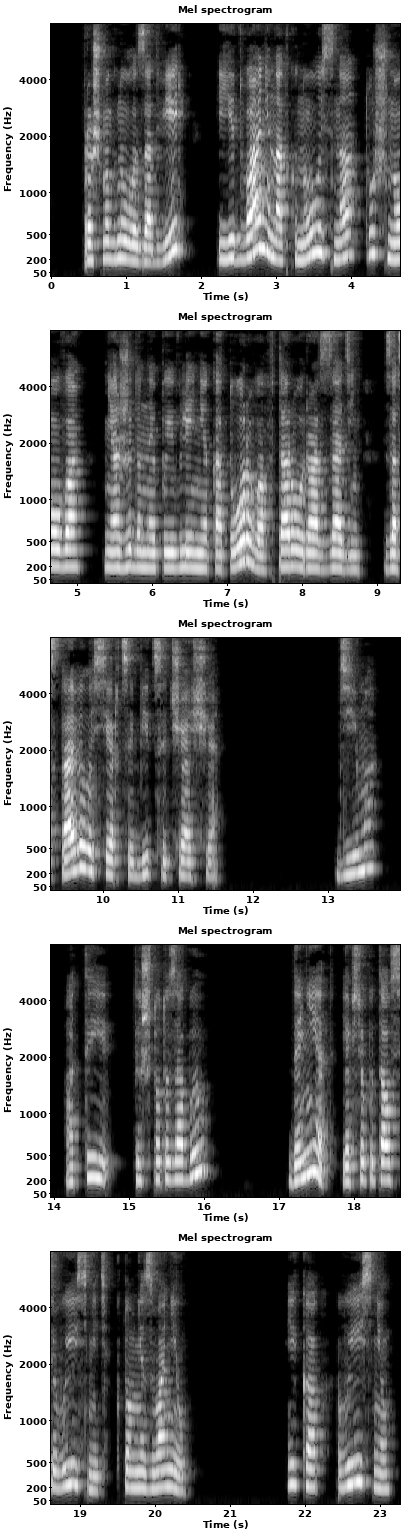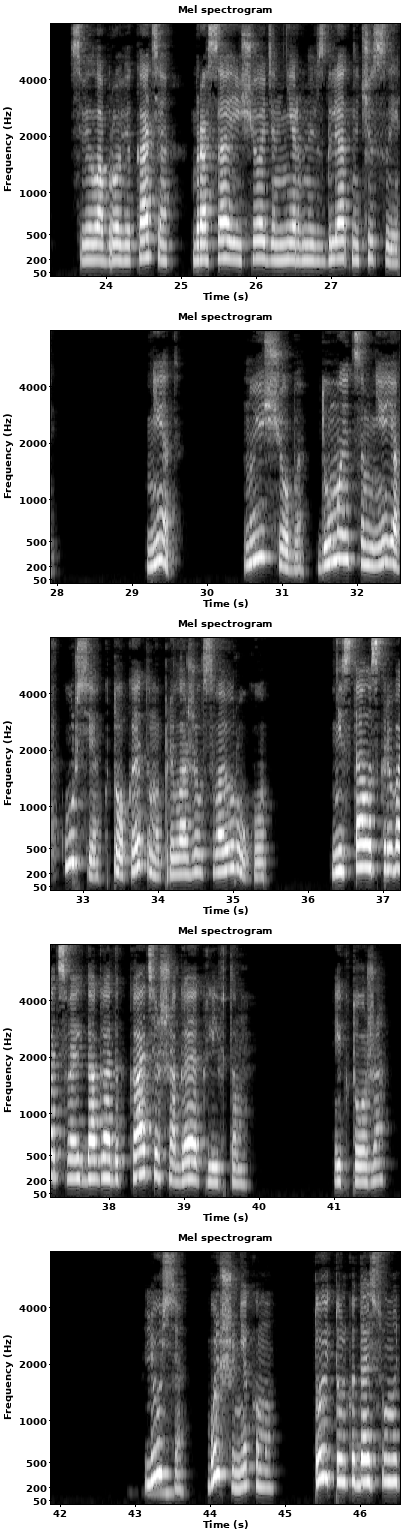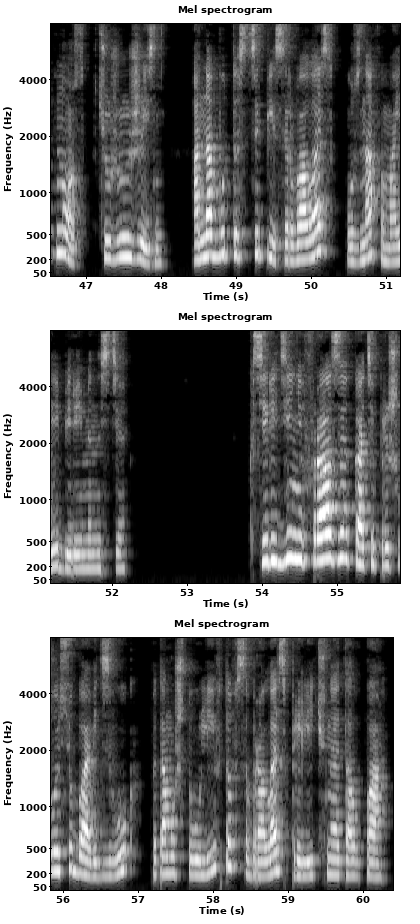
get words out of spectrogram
Прошмыгнула за дверь и едва не наткнулась на Тушнова, неожиданное появление которого второй раз за день заставило сердце биться чаще. «Дима, а ты... ты что-то забыл?» «Да нет, я все пытался выяснить, кто мне звонил». «И как, выяснил?» — свела брови Катя, бросая еще один нервный взгляд на часы. «Нет». «Ну еще бы. Думается мне, я в курсе, кто к этому приложил свою руку». Не стала скрывать своих догадок Катя, шагая к лифтам. «И кто же?» «Люся. Больше некому. То и только дай сунуть нос в чужую жизнь. Она будто с цепи сорвалась, узнав о моей беременности. К середине фразы Кате пришлось убавить звук, потому что у лифтов собралась приличная толпа.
